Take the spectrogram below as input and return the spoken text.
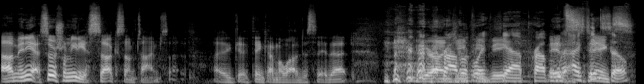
Um, and yeah, social media sucks sometimes. I, I think I'm allowed to say that. You're on Probably, GPB. yeah, probably. It I think so, stinks.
